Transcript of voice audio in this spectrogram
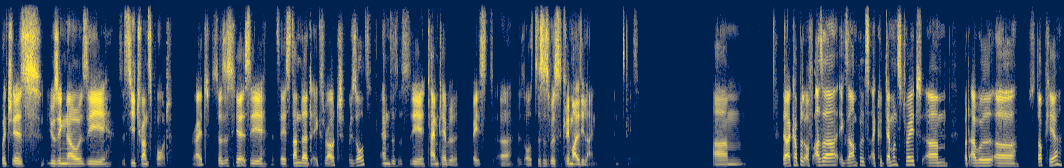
which is using now the, the sea transport, right? So this here is the, let's say, standard xRoute result, and this is the timetable based uh, results. This is with Grimaldi line in this case. Um, there are a couple of other examples I could demonstrate. Um, but I will uh, stop here.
